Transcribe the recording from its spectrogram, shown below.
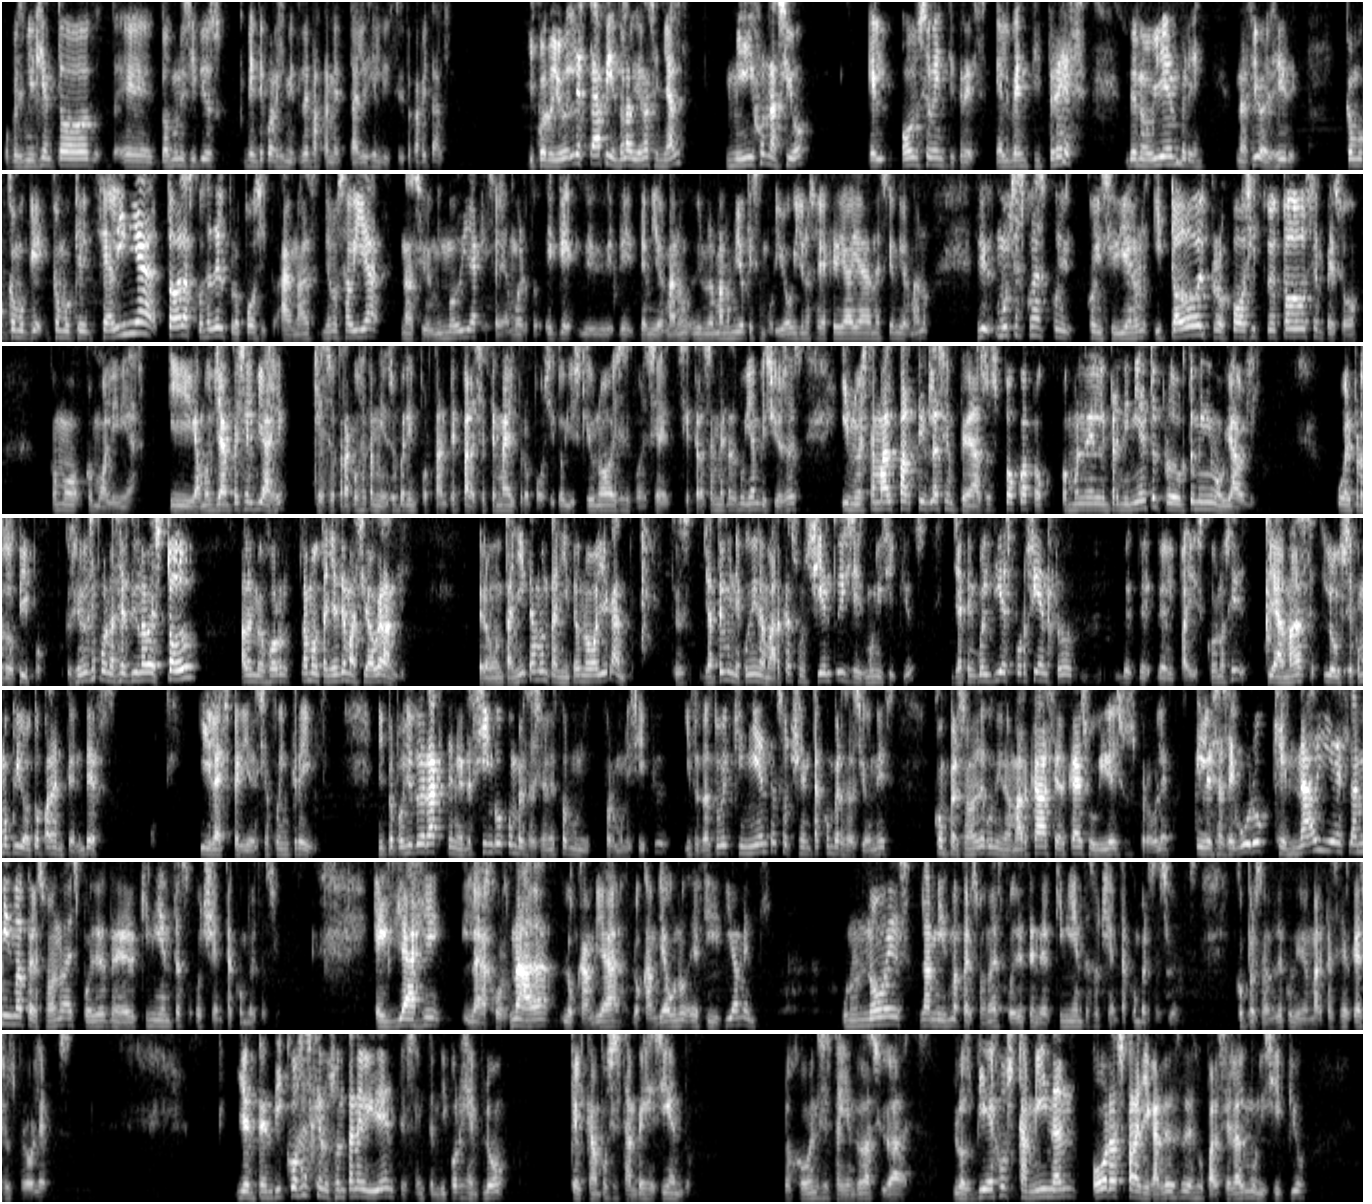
o pues 1.102 eh, municipios, 20 corregimientos departamentales y el distrito capital. Y cuando yo le estaba pidiendo la vida una señal, mi hijo nació el 11-23, el 23 de noviembre nació, es decir, como, como, que, como que se alinea todas las cosas del propósito. Además, yo no sabía, nació el mismo día que se había muerto, eh, que, de, mi hermano, de un hermano mío que se murió, y yo no sabía qué día había nacido mi hermano. muchas cosas coincidieron y todo el propósito, todo se empezó como, como a alinear. Y digamos, ya empecé el viaje, que es otra cosa también súper importante para ese tema del propósito, y es que uno a veces se, pone, se, se metas muy ambiciosas y no está mal partirlas en pedazos poco a poco, como en el emprendimiento el producto mínimo viable o el prototipo, porque si uno se pone a hacer de una vez todo, a lo mejor la montaña es demasiado grande, pero montañita, montañita no va llegando. Entonces ya terminé con Dinamarca, son 116 municipios, ya tengo el 10% del país conocido. Y además lo usé como piloto para entender. Y la experiencia fue increíble. Mi propósito era tener cinco conversaciones por, por, municipio y en total tuve 580 conversaciones con personas de Cundinamarca acerca de su vida y sus problemas. Y les aseguro que nadie es la misma persona después de tener 580 conversaciones el viaje, la jornada, lo cambia, lo cambia uno definitivamente. Uno no es la misma persona después de tener 580 conversaciones con personas de Cundinamarca acerca de sus problemas. Y entendí cosas que no son tan evidentes. Entendí, por ejemplo, que el campo se está envejeciendo. Los jóvenes están yendo a las ciudades. Los viejos caminan horas para llegar desde su parcela al municipio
